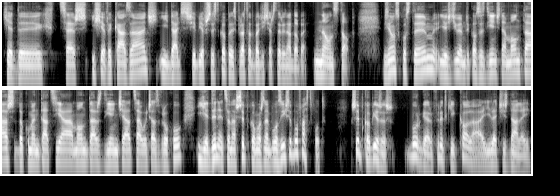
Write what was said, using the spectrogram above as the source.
kiedy chcesz i się wykazać i dać z siebie wszystko, to jest praca 24 na dobę, non-stop. W związku z tym jeździłem tylko ze zdjęć na montaż, dokumentacja, montaż, zdjęcia, cały czas w ruchu i jedyne, co na szybko można było zjeść, to był fast food. Szybko bierzesz burger, frytki, cola i lecisz dalej.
